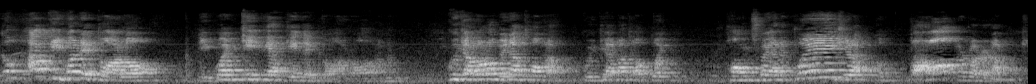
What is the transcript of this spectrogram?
讲合伫阮诶大路，伫阮隔壁间诶大路，规条路拢袂当通啦，规片那条飞，风吹安尼飞起来，个爆落落落去。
